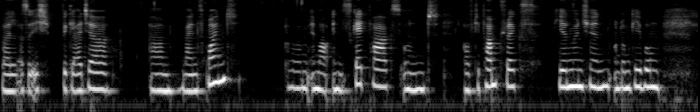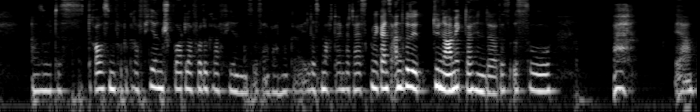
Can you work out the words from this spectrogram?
weil also ich begleite ja ähm, meinen Freund ähm, immer in Skateparks und auf die Pumptracks hier in München und Umgebung. Also das draußen fotografieren, Sportler fotografieren, das ist einfach nur geil. Das macht einfach, da ist eine ganz andere Dynamik dahinter. Das ist so, ah, ja.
